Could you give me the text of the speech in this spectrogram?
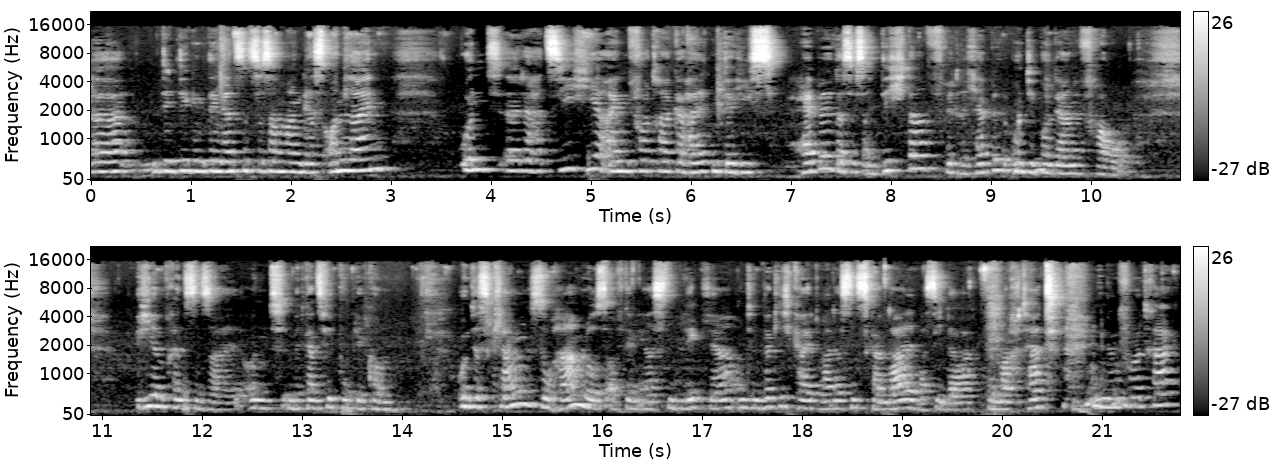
Äh, den, den, den, ganzen Zusammenhang, der ist online. Und äh, da hat sie hier einen Vortrag gehalten, der hieß Hebbel, das ist ein Dichter, Friedrich Hebbel, und die moderne Frau. Hier im Prinzensaal und mit ganz viel Publikum. Und es klang so harmlos auf den ersten Blick, ja. Und in Wirklichkeit war das ein Skandal, was sie da gemacht hat in dem Vortrag.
